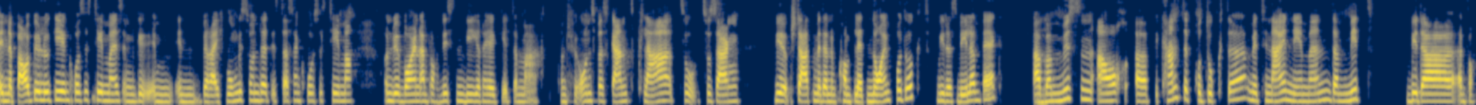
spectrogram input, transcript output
in der Baubiologie ein großes Thema ist, im, im, im Bereich Wohngesundheit ist das ein großes Thema. Und wir wollen einfach wissen, wie reagiert der Markt. Und für uns war es ganz klar zu, zu sagen, wir starten mit einem komplett neuen Produkt, wie das WLAN-Bag, aber mhm. müssen auch äh, bekannte Produkte mit hineinnehmen, damit wir da einfach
